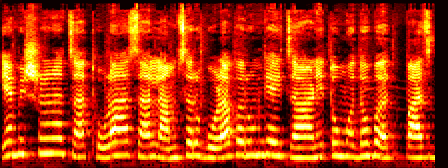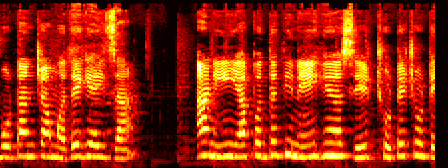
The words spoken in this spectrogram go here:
या मिश्रणाचा थोडा असा लांबसर गोळा करून घ्यायचा आणि तो मधोमध पाच बोटांच्या मध्ये घ्यायचा. आणि या पद्धतीने हे असे छोटे छोटे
